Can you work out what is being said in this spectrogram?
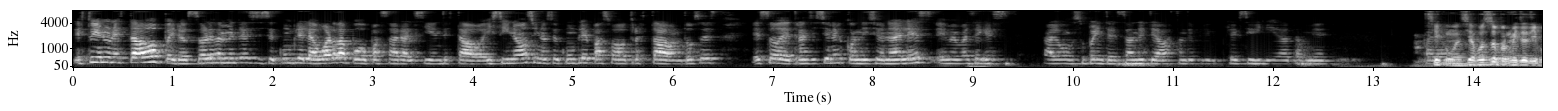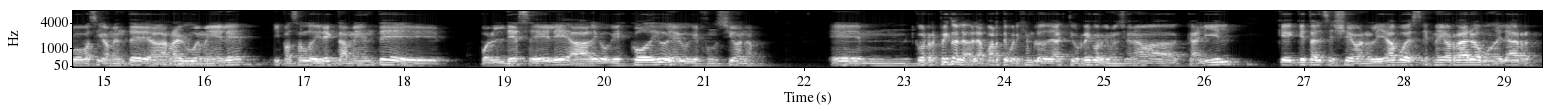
Estoy en un estado, pero solamente si se cumple la guarda puedo pasar al siguiente estado. Y si no, si no se cumple, paso a otro estado. Entonces, eso de transiciones condicionales eh, me parece que es algo súper interesante y te da bastante fle- flexibilidad también. Sí, como decías, vos eso permite tipo básicamente agarrar el UML y pasarlo directamente eh, por el DSL a algo que es código y algo que funciona. Em, con respecto a la, parte, por ejemplo, de Active Record que mencionaba Khalil, ¿qué, tal se lleva? En realidad, pues es medio raro modelar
